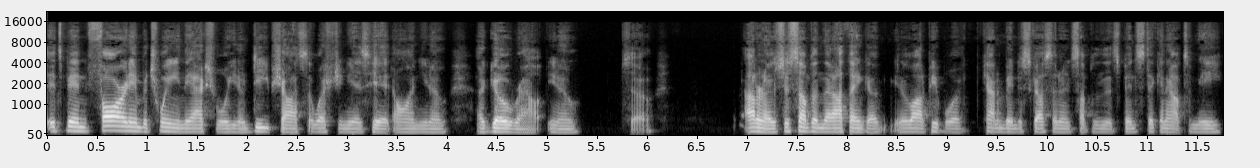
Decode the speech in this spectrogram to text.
has been far and in between the actual, you know, deep shots that West Virginia has hit on, you know, a go route, you know. So I don't know. It's just something that I think you know, a lot of people have kind of been discussing and something that's been sticking out to me.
